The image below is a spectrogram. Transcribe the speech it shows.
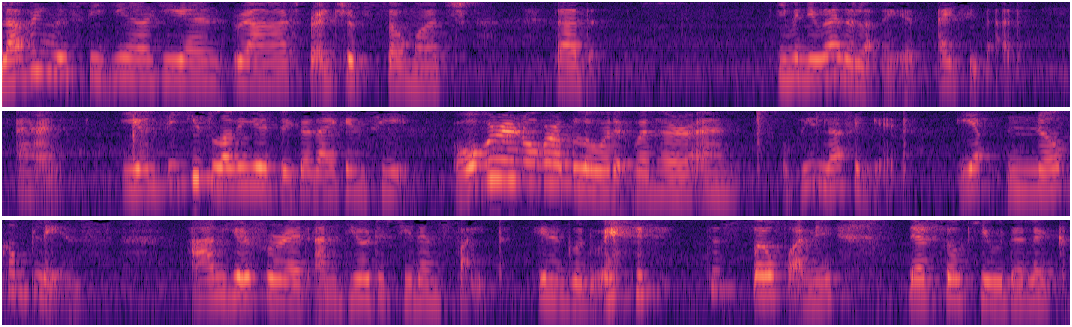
loving the Fiki Naki and Ryana's friendship so much that even you guys are loving it. I see that. And even Fiki's loving it because I can see over and over upload with her and we loving it. Yep, no complaints. I'm here for it. I'm here to see them fight in a good way. just so funny. They're so cute. They're like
